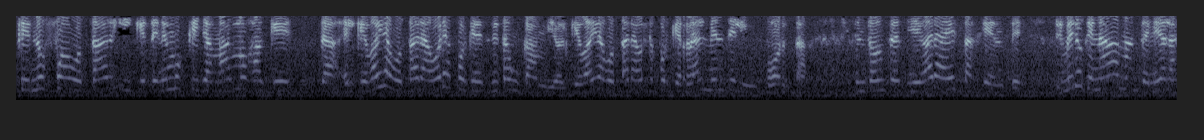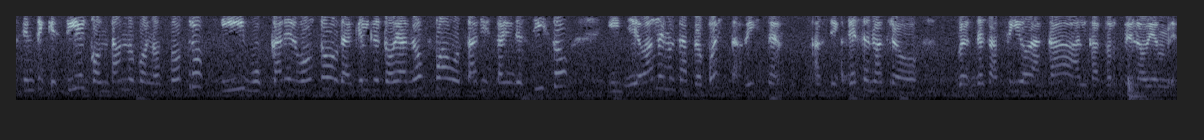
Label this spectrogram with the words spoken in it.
que no fue a votar que tenemos que llamarlos a que o sea, el que vaya a votar ahora es porque necesita un cambio, el que vaya a votar ahora es porque realmente le importa. Entonces, llegar a esa gente, primero que nada, mantener a la gente que sigue contando con nosotros y buscar el voto de aquel que todavía no fue a votar y está indeciso y llevarle nuestras propuestas, ¿viste? Así que ese es nuestro desafío de acá al 14 de noviembre.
